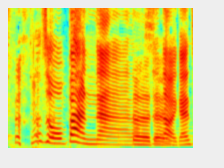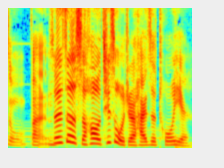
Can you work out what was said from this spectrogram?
那怎么办呢、啊？对对对，到底该怎么办？所以这个时候，其实我觉得孩子拖延，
